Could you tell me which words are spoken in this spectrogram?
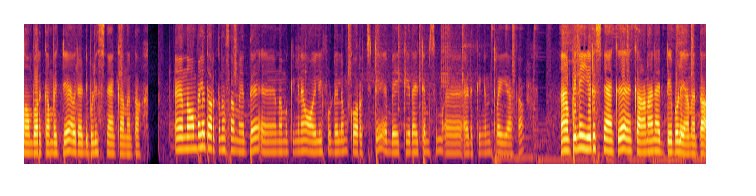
നോമ്പ് തുറക്കാൻ പറ്റിയ ഒരു അടിപൊളി സ്നാക്കാണ് കേട്ടോ നോമ്പിൽ തുറക്കുന്ന സമയത്ത് നമുക്കിങ്ങനെ ഓയിലി ഫുഡെല്ലാം കുറച്ചിട്ട് ബേക്ക് ചെയ്ത ഐറ്റംസും ഇടയ്ക്ക് ഇങ്ങനെ ട്രൈ ആക്കാം. പിന്നെ ഈ ഒരു സ്നാക്ക് കാണാൻ അടിപൊളിയാണ് കേട്ടോ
